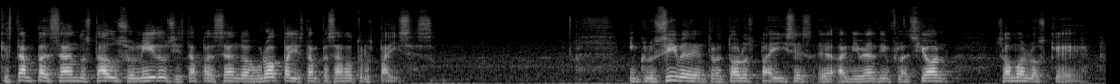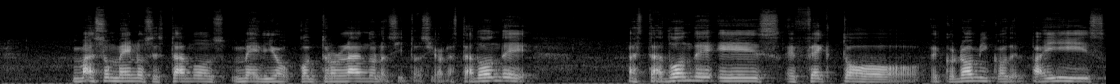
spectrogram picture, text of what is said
que están pasando Estados Unidos y está pasando Europa y están pasando otros países inclusive dentro de todos los países eh, a nivel de inflación, somos los que más o menos estamos medio controlando la situación. ¿Hasta dónde, hasta dónde es efecto económico del país,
